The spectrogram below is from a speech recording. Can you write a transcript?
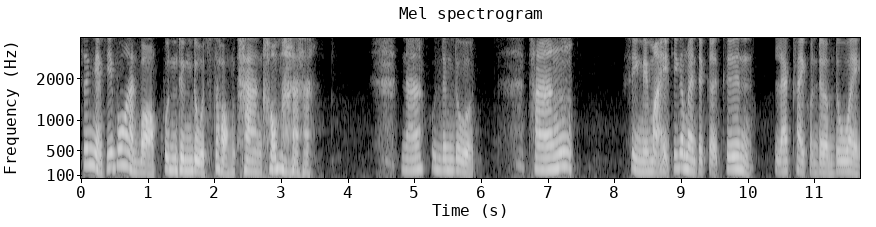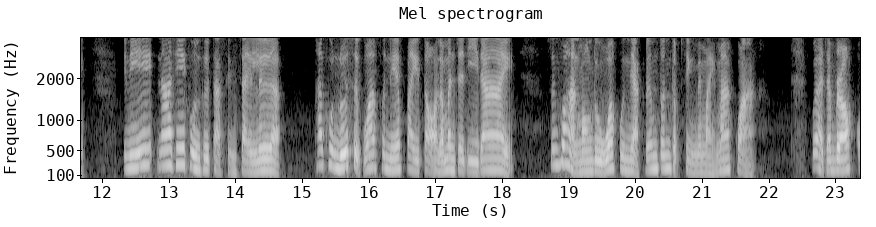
ซึ่งอย่างที่ผู้อ่านบอกคุณดึงดูดสองทางเข้ามา นะ คุณดึงดูด ทั้งสิ่งใหม่ ๆ ที่กำลังจะเกิดขึ้น และใครคนเดิมด้วย ทีนี้หน้าที่คุณคือตัดสินใจเลือก ถ้าคุณรู้สึกว่าคนนี้ไปต่อแล้วมันจะดีได้ ซึ่งผู้หันมองดูว่าคุณอยากเริ่มต้นกับสิ่งใหม่ ๆ มากกว่าคุณอาจจะบล็อกโอ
